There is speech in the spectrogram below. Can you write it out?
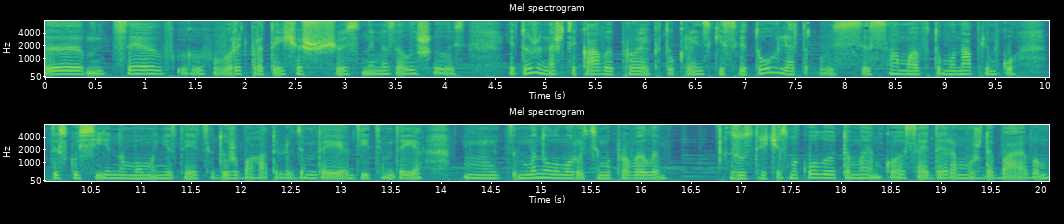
е, це говорить про те, що щось з ними залишилось, і дуже наш цікавий проєкт Український світогляд. Ось саме в тому напрямку дискусійному, мені здається, дуже багато людям дає дітям дає. В минулому році ми провели. Зустрічі з Миколою Томенко, Сайдером Муждабаєвим,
